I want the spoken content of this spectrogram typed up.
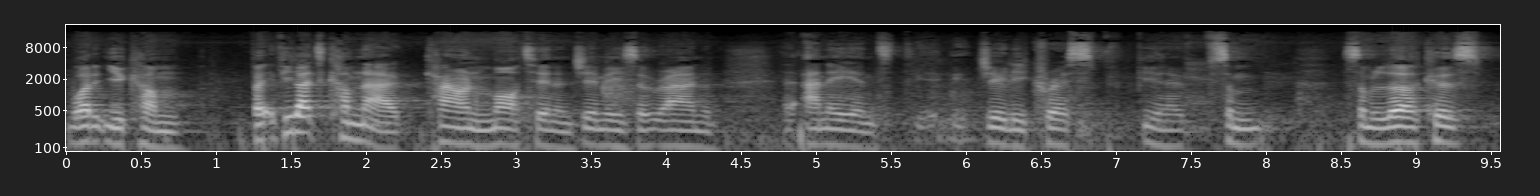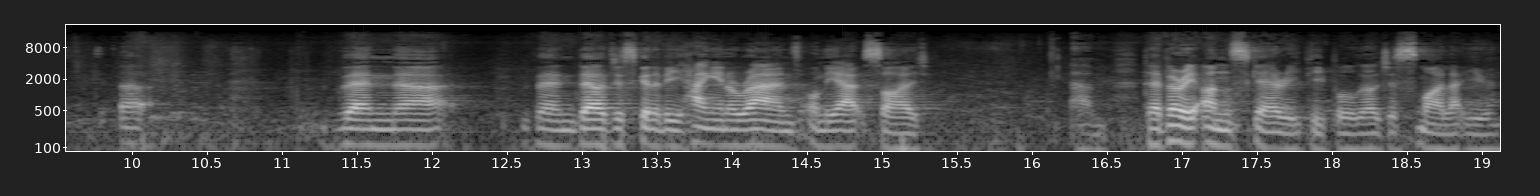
why don't you come? But if you'd like to come now, Karen, Martin, and Jimmy's around, and Annie and Julie, Chris, you know, some some lurkers, uh, then uh, then they're just going to be hanging around on the outside. Um, they're very unscary people. They'll just smile at you and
